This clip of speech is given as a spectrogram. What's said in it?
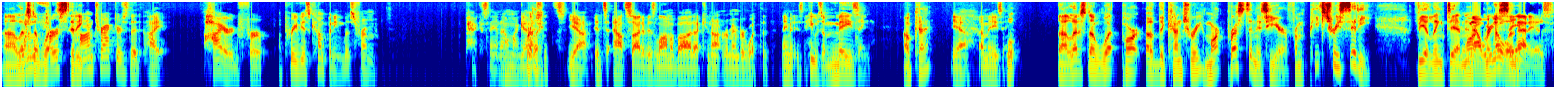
Uh, let One us know the what first city. contractors that I hired for a previous company was from Pakistan. Oh my gosh. Really? It's yeah, it's outside of Islamabad. I cannot remember what the name is. He was amazing. Okay. Yeah, amazing. Well, Uh, let us know what part of the country. Mark Preston is here from Peachtree City via LinkedIn. Mark, now we know where that is,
